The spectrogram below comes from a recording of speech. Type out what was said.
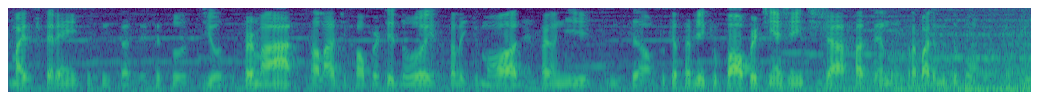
mais diferentes, assim, trazer pessoas de outros formatos, falar de Pauper T2, falei de Modern, Pioneer, então, porque eu sabia que o Pauper tinha gente já fazendo um trabalho muito bom.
